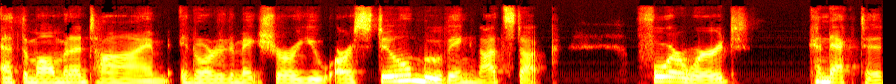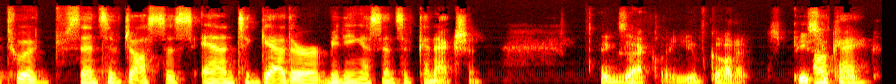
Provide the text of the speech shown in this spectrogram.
at the moment in time in order to make sure you are still moving, not stuck, forward connected to a sense of justice and together meaning a sense of connection. Exactly. You've got it. Piece of cake.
